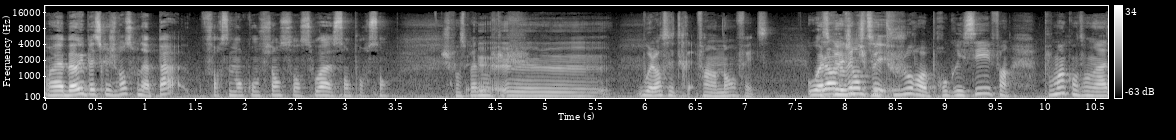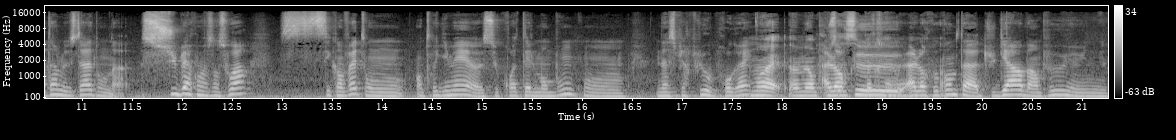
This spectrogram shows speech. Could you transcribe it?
Ouais, bah oui, parce que je pense qu'on n'a pas forcément confiance en soi à 100%. Je pense pas non plus. Euh, Ou alors c'est très. Enfin, non, en fait. Ou Parce alors que les en fait, gens, tu peux toujours euh, progresser. Enfin, pour moi, quand on a atteint le stade, on a super confiance en soi. C'est qu'en fait, on entre guillemets euh, se croit tellement bon qu'on n'aspire plus au progrès. Ouais, non, mais en plus, alors ça, pas que, très- alors que quand tu gardes un peu une.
